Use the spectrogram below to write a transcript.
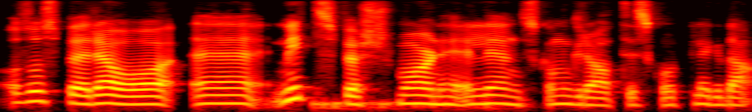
Og så spør jeg òg eh, Mitt spørsmål, eller ønske om gratiskortlegg, da.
